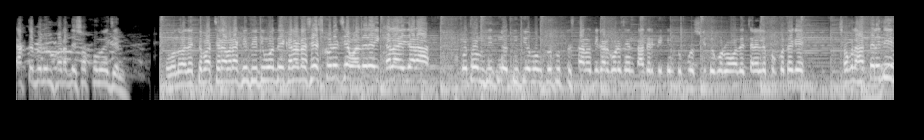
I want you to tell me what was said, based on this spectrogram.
একটা বেলুন ফাটাতে সক্ষম হয়েছেন। বন্ধুরা দেখতে পাচ্ছেন, আমরা কিন্তু ইতিমধ্যে খেলাটা শেষ করেছি। আমাদের এই খেলায় যারা প্রথম, দ্বিতীয়, তৃতীয় এবং চতুর্থ স্থান অধিকার করেছেন, তাদেরকে কিন্তু পুরস্কৃত করব আমাদের চ্যানেলের পক্ষ থেকে। সকলে হাততালি দিন।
